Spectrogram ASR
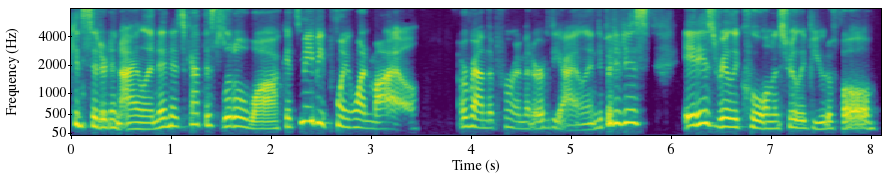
considered an island. And it's got this little walk. It's maybe 0.1 mile around the perimeter of the island, but it is it is really cool and it's really beautiful.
